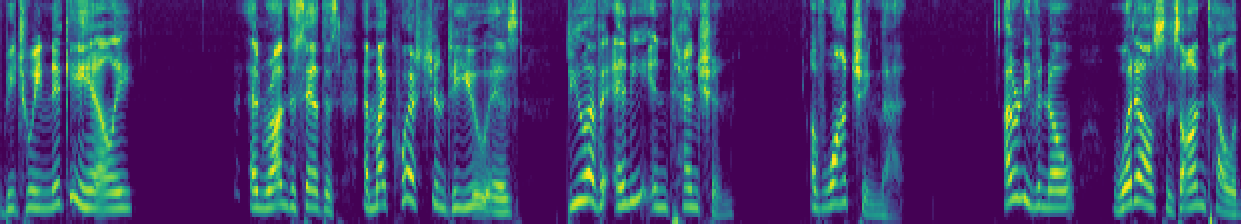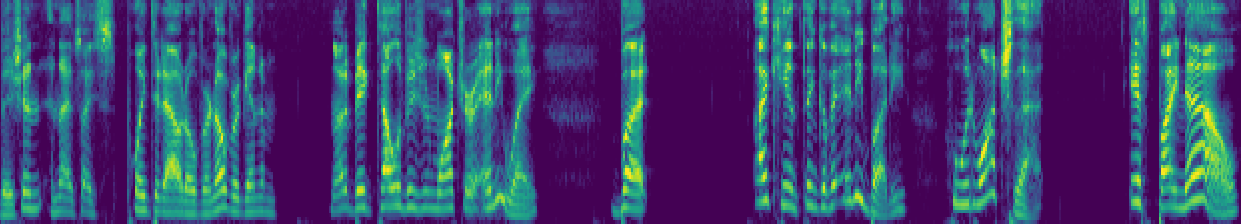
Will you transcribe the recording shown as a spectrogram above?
between Nikki Haley and Ron DeSantis. And my question to you is do you have any intention of watching that? I don't even know what else is on television. And as I pointed out over and over again, I'm not a big television watcher anyway, but I can't think of anybody who would watch that. If by now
